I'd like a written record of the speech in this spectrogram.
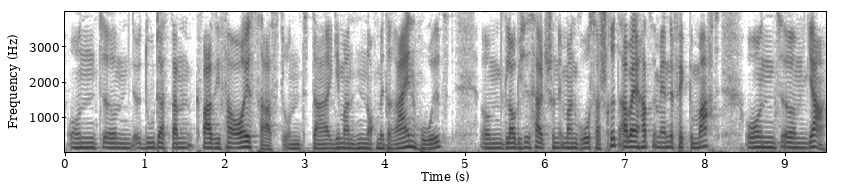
und ähm, du das dann quasi veräußerst und da jemanden noch mit reinholst, ähm, glaube ich, ist halt schon immer ein großer Schritt, aber er hat es im Endeffekt gemacht und ähm, ja,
